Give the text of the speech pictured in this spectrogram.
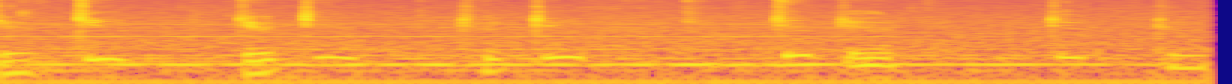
Do do do do do do do do do do.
